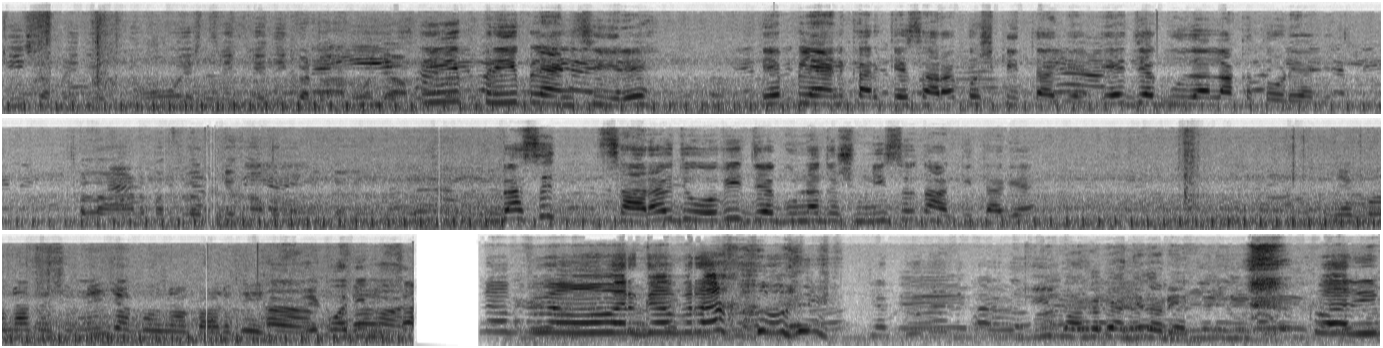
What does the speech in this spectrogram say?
ਕੀ ਸਮਝਦੇ ਹੋ ਕਿਉਂ ਇਸ ਤਰੀਕੇ ਦੀ ਘਟਨਾ ਨੂੰ ਅੰਜਾਮ ਇਹ ਪ੍ਰੀ ਪਲਾਨ ਸੀ ਰੇ ਇਹ ਪਲਾਨ ਕਰਕੇ ਸਾਰਾ ਕੁਝ ਕੀਤਾ ਗਿਆ। ਇਹ ਜੱਗੂ ਦਾ ਲੱਕ ਤੋੜਿਆ ਗਿਆ। ਪਲਾਨ ਮਤਲਬ ਕਿੰਨਾ ਵੱਲੋਂ ਕੀਤਾ ਗਿਆ? ਬਸ ਸਾਰਾ ਜੋ ਵੀ ਜੱਗੂ ਨਾਲ ਦੁਸ਼ਮਣੀ ਸੀ ਉਹ ਤਾਂ ਕੀਤਾ ਗਿਆ। ਜੇ ਕੋਨਾ ਦੁਸ਼ਮਣੀ ਜਾਂ ਕੋਨਾ ਕੱਢਦੇ ਹਾਂ ਉਹਦੀ ਮਾਂ। ਵਰਗਾ ਭਰਾ ਕੋਲ ਕੀ ਮੰਗ ਭੈਣ ਜੀ ਤੁਹਾਡੀ? ਭਾਜੀ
